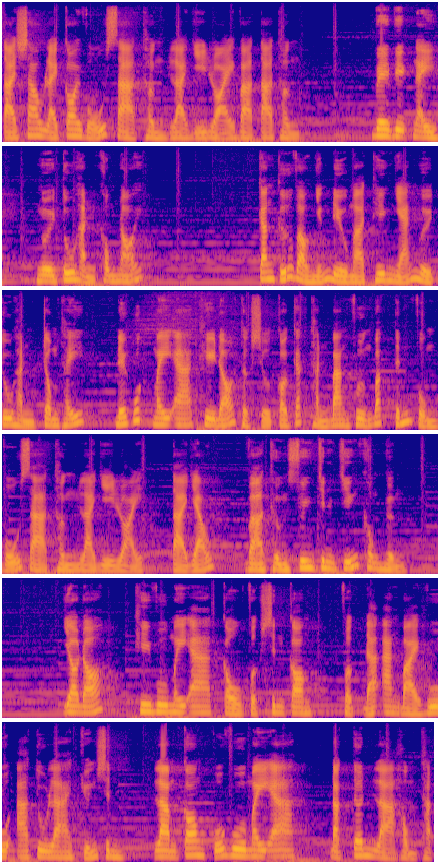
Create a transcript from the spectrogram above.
tại sao lại coi vũ xà thần là dị loại và tà thần? Về việc này, người tu hành không nói. Căn cứ vào những điều mà thiên nhãn người tu hành trông thấy, đế quốc Maya khi đó thực sự coi các thành bang phương Bắc tính phụng vũ xà thần là dị loại, tà giáo và thường xuyên chinh chiến không ngừng. Do đó, khi vua Maya cầu Phật sinh con, Phật đã an bài vua Atula chuyển sinh làm con của vua Maya, đặt tên là Hồng Thạch.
